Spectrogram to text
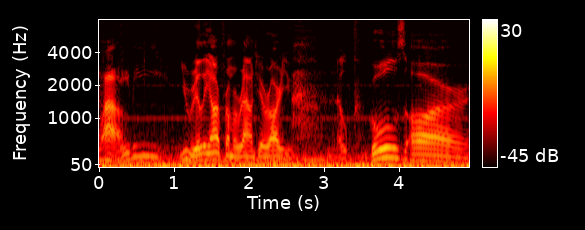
Wow. Maybe. You really aren't from around here, are you? Nope. Ghouls are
